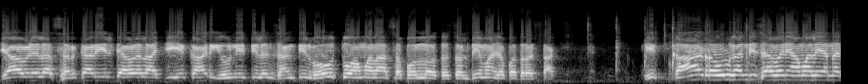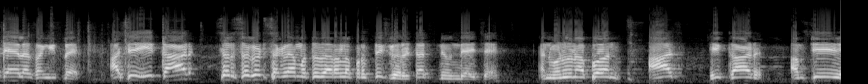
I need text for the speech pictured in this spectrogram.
ज्या वेळेला सरकार येईल त्यावेळेला आजी हे कार्ड घेऊन येतील आणि सांगतील भाऊ तू आम्हाला असं बोलला होता चल दे माझ्या पत्रात टाक. हे कार्ड राहुल गांधी साहेबांनी आम्हाला यांना द्यायला सांगितलंय. असे हे कार्ड सरसकट सगळ्या मतदाराला प्रत्येक घरटात नेऊन द्यायचं आहे आणि म्हणून आपण आज हे कार्ड आमचे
